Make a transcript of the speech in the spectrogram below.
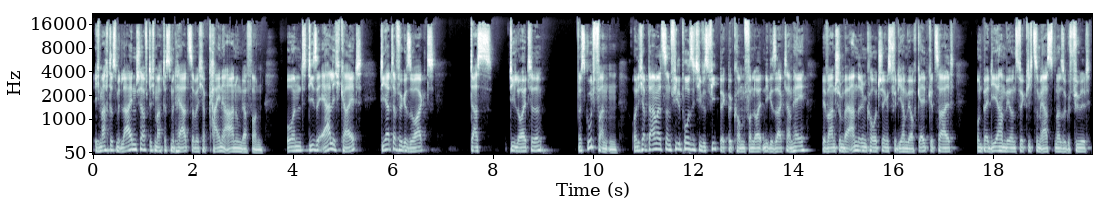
Ich mache das mit Leidenschaft, ich mache das mit Herz, aber ich habe keine Ahnung davon. Und diese Ehrlichkeit, die hat dafür gesorgt, dass die Leute es gut fanden. Und ich habe damals dann viel positives Feedback bekommen von Leuten, die gesagt haben, hey, wir waren schon bei anderen Coachings, für die haben wir auch Geld gezahlt. Und bei dir haben wir uns wirklich zum ersten Mal so gefühlt,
